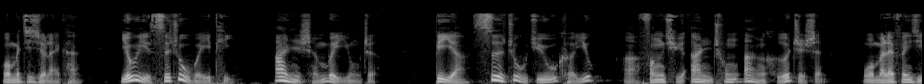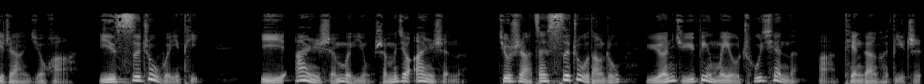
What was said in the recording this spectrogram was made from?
我们继续来看，有以四柱为体，暗神为用者，必呀四柱居无可用啊，方取暗冲暗合之神。我们来分析这样一句话：以四柱为体，以暗神为用。什么叫暗神呢？就是啊，在四柱当中，原局并没有出现的啊，天干和地支。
